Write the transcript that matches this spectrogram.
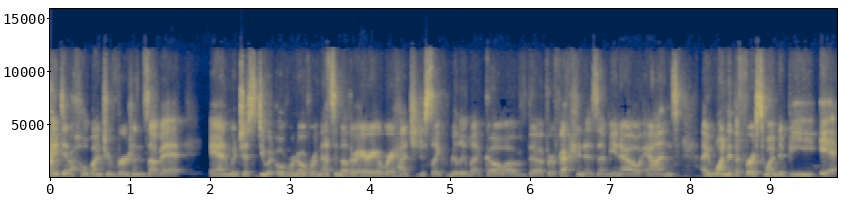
i did a whole bunch of versions of it and would just do it over and over and that's another area where i had to just like really let go of the perfectionism you know and i wanted the first one to be it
